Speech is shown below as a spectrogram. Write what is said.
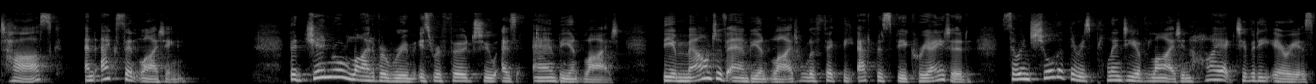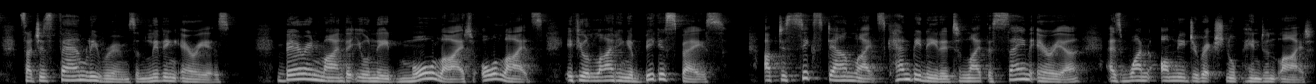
task and accent lighting. The general light of a room is referred to as ambient light. The amount of ambient light will affect the atmosphere created, so ensure that there is plenty of light in high activity areas such as family rooms and living areas. Bear in mind that you'll need more light or lights if you're lighting a bigger space. Up to six downlights can be needed to light the same area as one omnidirectional pendant light.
